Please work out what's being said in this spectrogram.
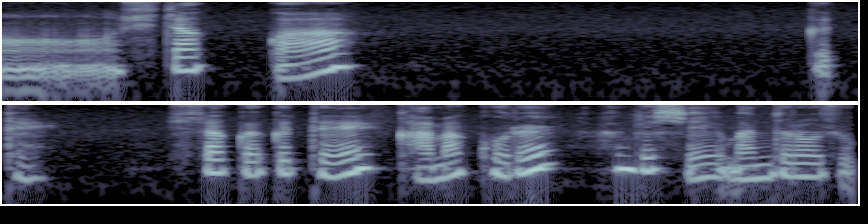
어, 시작과 끝에 시작과 끝에 가마코를 한 개씩 만들어 줄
